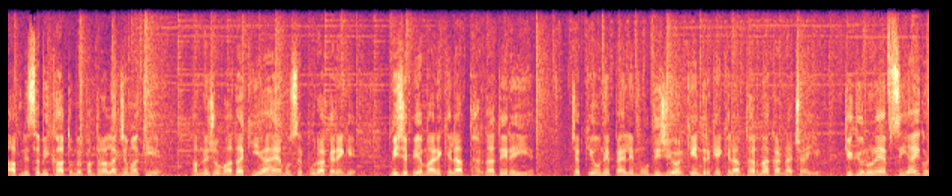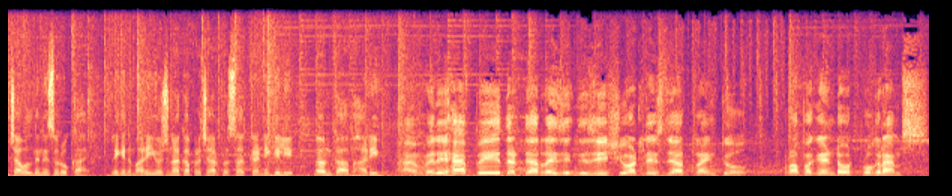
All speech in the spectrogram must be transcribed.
आपने सभी खातों में पंद्रह लाख जमा किए? हमने जो वादा किया है, हम उसे पूरा करेंगे। बीजेपी हमारे खिलाफ धरना दे रही है। जबकि उन्हें पहले मोदी जी और केंद्र के खिलाफ धरना करना चाहिए क्योंकि उन्होंने एफसीआई को चावल देने से रोका है लेकिन हमारी योजना का प्रचार प्रसार करने के लिए मैं उनका आभारी हूँ I am very happy that they are raising this issue. At least they are trying propagate our programs.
